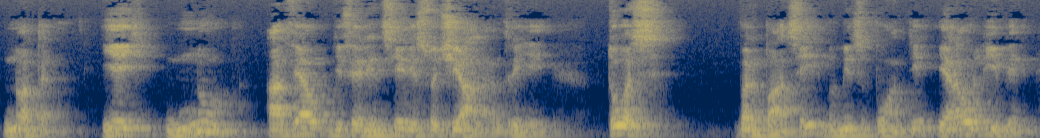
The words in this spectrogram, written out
Notă ei nu aveau diferențiere socială între ei. Toți bărbații, numiți bondi, erau liberi,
